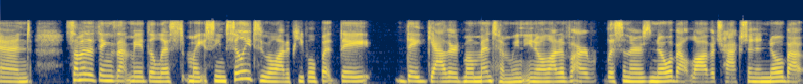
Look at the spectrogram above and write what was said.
And some of the things that made the list might seem silly to a lot of people, but they they gathered momentum. We, you know, a lot of our listeners know about law of attraction and know about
